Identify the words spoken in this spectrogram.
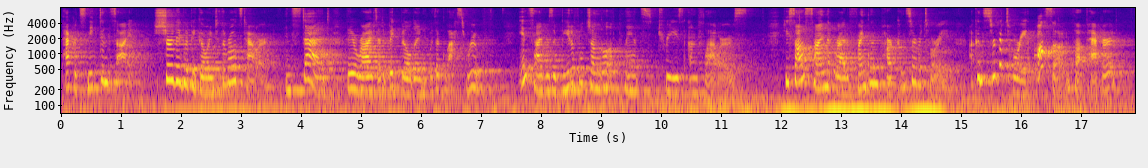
Packard sneaked inside, sure they would be going to the Rhodes Tower. Instead, they arrived at a big building with a glass roof. Inside was a beautiful jungle of plants, trees, and flowers. He saw a sign that read Franklin Park Conservatory. A conservatory, awesome, thought Packard.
